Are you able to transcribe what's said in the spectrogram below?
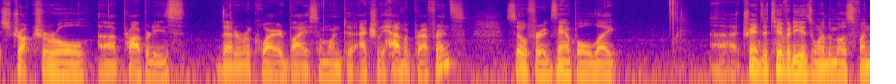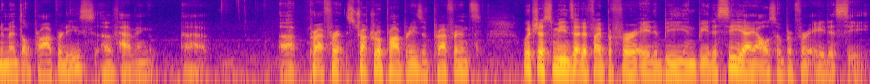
structural uh, properties that are required by someone to actually have a preference? So, for example, like uh, transitivity is one of the most fundamental properties of having uh, uh, preference, structural properties of preference, which just means that if I prefer A to B and B to C, I also prefer A to C.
